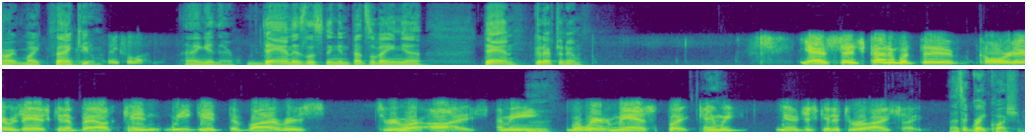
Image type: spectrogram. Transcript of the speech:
right, Mike. Thank you. Thanks a lot. Hang in there. Dan is listening in Pennsylvania. Dan, good afternoon. Yes, that's kind of what the caller there was asking about. Can we get the virus through our eyes? I mean, mm. we're wearing masks, but can yeah. we, you know, just get it through our eyesight? That's a great question.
